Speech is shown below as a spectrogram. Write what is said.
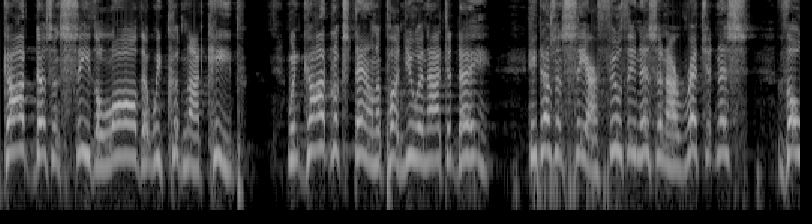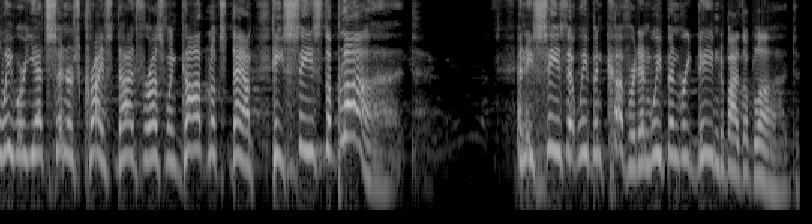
God doesn't see the law that we could not keep. When God looks down upon you and I today, he doesn't see our filthiness and our wretchedness. Though we were yet sinners, Christ died for us. When God looks down, He sees the blood. And He sees that we've been covered and we've been redeemed by the blood.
